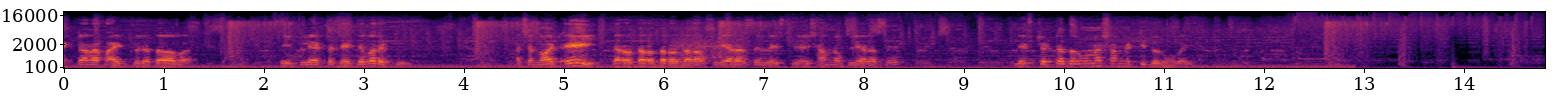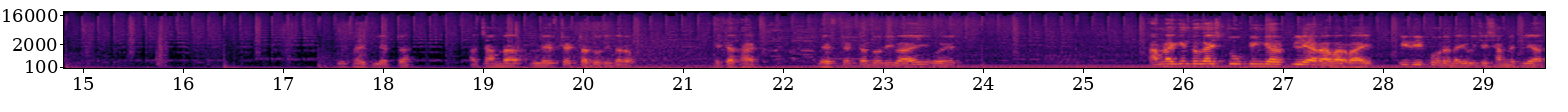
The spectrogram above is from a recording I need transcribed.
একটা না ফাইট করে দাও আবার। এই প্লেয়ারটা যাইতে পারে কই? আচ্ছা নয়টা, এই, দাঁড়াও দাঁড়াও দাঁড়াও দাঁড়াও প্লেয়ার আছে লেফট সামনেও প্লেয়ার আছে। লেফটেরটা ধরবো না সামনেরটি ধরবো ভাই? কোথায় প্লেয়ারটা আচ্ছা আমরা লেফটেরটা ধরি, দাঁড়াও। এটা থাক। লেফটেরটা ধরি ভাই ওয়েট আমরা কিন্তু গাইস টু ফিঙ্গার প্লেয়ার আবার ভাই থ্রি ফোরে নাই, ওই যে সামনে প্লেয়ার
